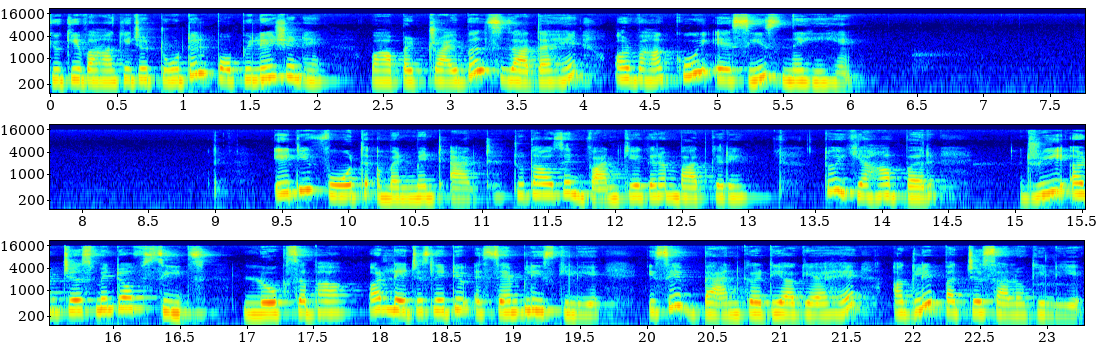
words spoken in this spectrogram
क्योंकि वहाँ की जो टोटल पॉपुलेशन है, वहाँ पर ट्राइबल्स ज़्यादा हैं और वहाँ कोई एस नहीं है। एटी फोर्थ अमेंडमेंट एक्ट 2001 की अगर हम बात करें तो यहाँ पर रीएडजस्टमेंट ऑफ़ सीट्स लोकसभा और लेजिस्लेटिव असेंबलीज के लिए इसे बैन कर दिया गया है अगले 25 सालों के लिए।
